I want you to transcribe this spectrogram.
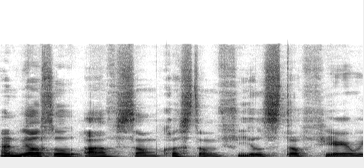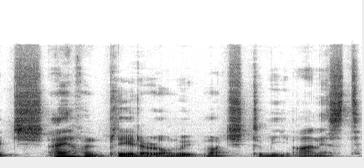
And we also have some custom field stuff here, which I haven't played around with much, to be honest.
